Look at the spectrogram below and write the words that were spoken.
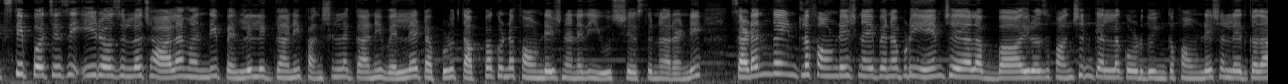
నెక్స్ట్ టిప్ వచ్చేసి ఈ రోజుల్లో చాలామంది పెళ్ళిళ్ళకి కానీ ఫంక్షన్లకు కానీ వెళ్ళేటప్పుడు తప్పకుండా ఫౌండేషన్ అనేది యూస్ చేస్తున్నారండి. సడన్గా ఇంట్లో ఫౌండేషన్ అయిపోయినప్పుడు ఏం చేయాలబ్బా? ఈరోజు ఫంక్షన్కి వెళ్ళకూడదు ఇంకా ఫౌండేషన్ లేదు కదా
